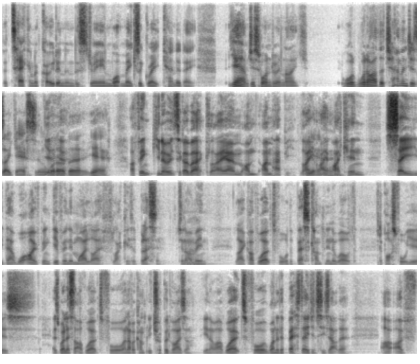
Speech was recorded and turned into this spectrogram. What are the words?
the tech and the coding industry, and what makes a great candidate. Yeah, I'm just wondering, like, what what are the challenges, I guess, and Yeah, what yeah. are the yeah. I think you know to go back. Like I am, I'm, I'm happy. Like Yeah. I, I can say that what I've been given in my life, like, is a blessing. Do you know what I mean? Like I've worked for the best company in the world for the past four years, as well as that I've worked for another company, TripAdvisor. You know, I've worked for one of the best agencies out there. I, I've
